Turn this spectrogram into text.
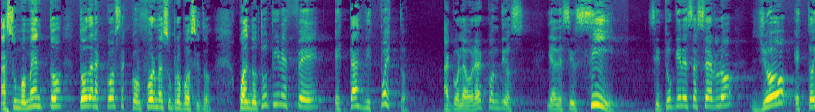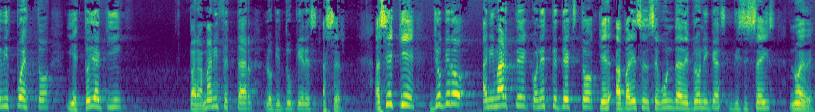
a su momento, todas las cosas conforme a su propósito. Cuando tú tienes fe, estás dispuesto a colaborar con Dios y a decir, sí, si tú quieres hacerlo, yo estoy dispuesto y estoy aquí para manifestar lo que tú quieres hacer. Así es que yo quiero animarte con este texto que aparece en Segunda de Crónicas 16, 9.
